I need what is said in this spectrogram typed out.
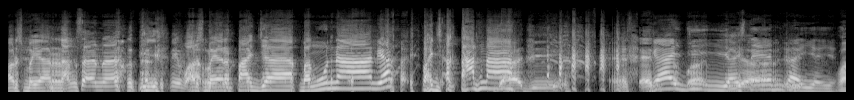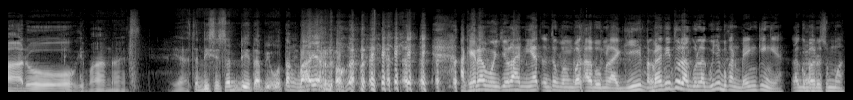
Harus bayar utang sana, utang sini, harus warung, bayar pajak bangunan ya, pajak tanah. gaji, STNK, Gaji, apa. iya, STNK, jadi, iya, iya. Waduh, gimana? Ya sedih sih sedih, tapi utang bayar dong. Akhirnya muncullah niat untuk membuat album lagi. Berarti itu lagu-lagunya bukan banking ya, lagu baru semua.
